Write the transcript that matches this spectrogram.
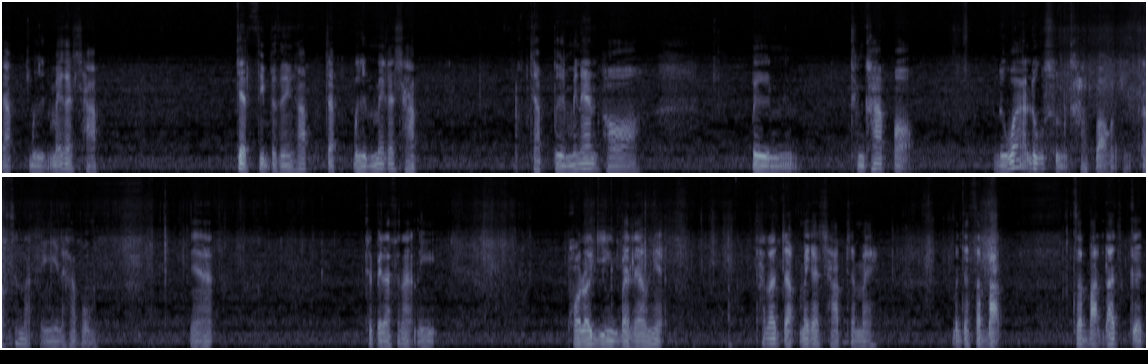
จับปืนไม่กระชับเจ็ดสิบเปอร์เซ็นครับ จับปืนไม่กระชับ จับปืนไม่แน่นพอ ปืนถึงคาบปอก หรือว่าลูกกระสุนคาบปอกลักษณะอย่างนี้นะครับผม เนี่ยจะเป็นลักษณะนี้ พอเรายิงไปแล้วเนี่ย ถ้าเราจับไม่กระชับใช่ไหมมันจะสะบัดสะบัดแล้วเกิด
